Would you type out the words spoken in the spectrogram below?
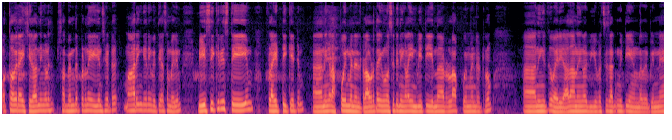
മൊത്തം അവർ അയച്ചു തരും. അത് നിങ്ങൾ ബന്ധപ്പെടുന്ന ഏജൻസിയായിട്ട് മാറിയും കയറിയും വ്യത്യാസം വരും. ബേസിക്കലി സ്റ്റേയും ഫ്ലൈറ്റ് ടിക്കറ്റും നിങ്ങളുടെ അപ്പോയിൻമെന്റ് ലെറ്റർ അവിടുത്തെ യൂണിവേഴ്സിറ്റി നിങ്ങളെ ഇൻവൈറ്റ് ചെയ്യുന്നതായിട്ടുള്ള അപ്പോയിൻമെന്റ് ലെറ്ററും നിങ്ങൾക്ക് വരിക. അതാണ് നിങ്ങൾ വി എഫ് സബ്മിറ്റ് ചെയ്യേണ്ടത്. പിന്നെ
